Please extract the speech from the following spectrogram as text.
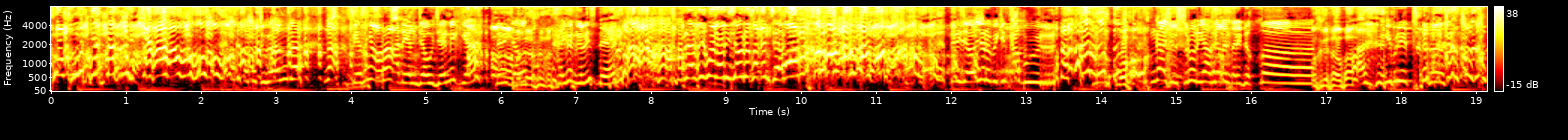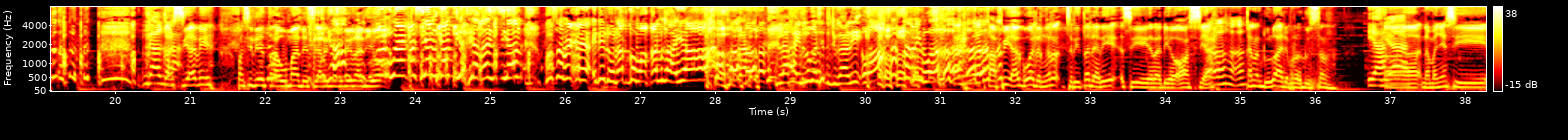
Ketemu juga enggak? Enggak. Biasanya orang ada yang jauh jenik ya. Dari jauh tuh kayaknya gelis deh. Berarti gue dari jauh udah kelihatan jawab Dari jauh aja udah bikin kabur. Wow. Enggak justru dia harusnya dari deket. Oh, kenapa? Hibrid. Enggak enggak. Kasihan nih. Pasti dia trauma deh sekarang Iya. di radio. Gue yang kasihan kan dia yang kasihan Gue sampai kayak Ini donat gue makan gak ya Dilangkain lu gak sih tujuh kali? Wah banget Tapi ya gue denger cerita dari si Radio Os ya. Kan dulu ada produser. Ya Eh, namanya si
